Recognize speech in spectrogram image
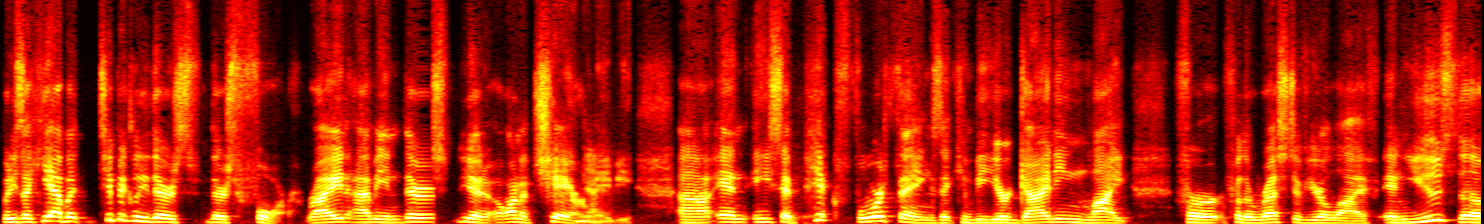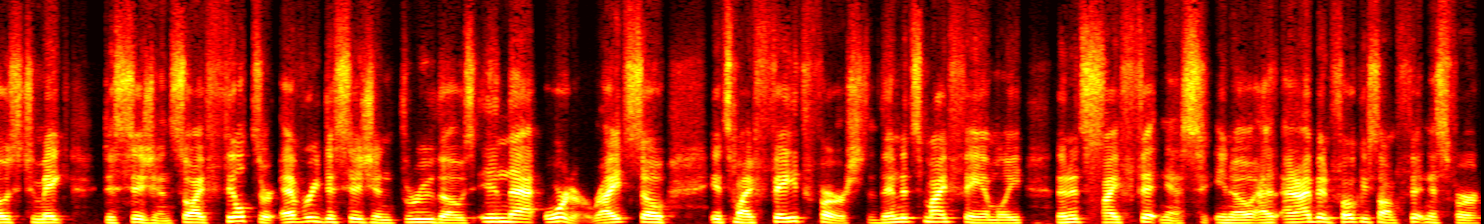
but he's like yeah but typically there's there's four right? I mean there's you know on a chair maybe. Uh, and he said pick four things that can be your guiding light for for the rest of your life and use those to make decisions. So i filter every decision through those in that order right so it's my faith first then it's my family then it's my fitness you know and, and i've been focused on fitness for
